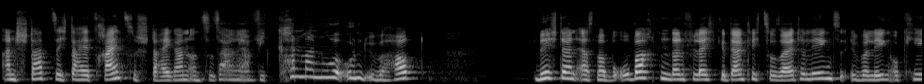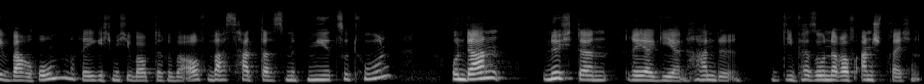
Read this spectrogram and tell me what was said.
anstatt sich da jetzt reinzusteigern und zu sagen, ja, wie kann man nur und überhaupt nüchtern erstmal beobachten, dann vielleicht gedanklich zur Seite legen, zu überlegen, okay, warum rege ich mich überhaupt darüber auf? Was hat das mit mir zu tun? Und dann nüchtern reagieren, handeln, die Person darauf ansprechen.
